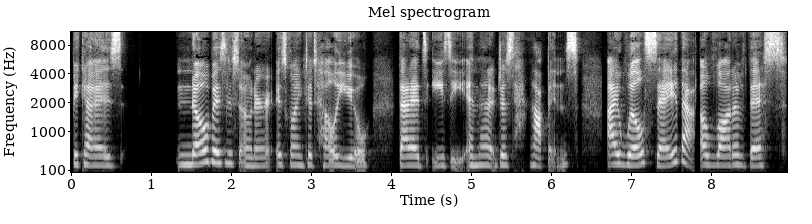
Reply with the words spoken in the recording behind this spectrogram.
Because no business owner is going to tell you that it's easy and that it just happens. I will say that a lot of this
